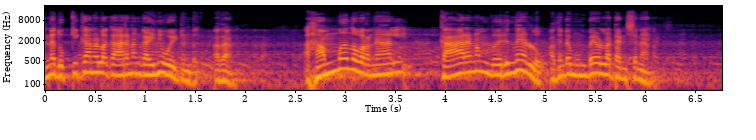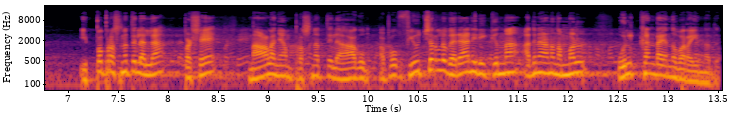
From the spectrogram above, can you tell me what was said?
തന്നെ ദുഃഖിക്കാനുള്ള കാരണം കഴിഞ്ഞു പോയിട്ടുണ്ട്. അതാണ്. ഹമ്മ് എന്ന് പറഞ്ഞാൽ കാരണം വരുന്നേ ഉള്ളൂ. അതിന്റെ മുമ്പേ ഉള്ള ടെൻഷനാണ് ഇപ്പോൾ പ്രശ്നത്തിലല്ല പക്ഷേ നാളെ ഞാൻ പ്രശ്നത്തിലാകും. അപ്പോൾ ഫ്യൂച്ചറിൽ വരാനിരിക്കുന്ന അതിനാണ് നമ്മൾ ഉത്കണ്ഠ എന്ന് പറയുന്നത്.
